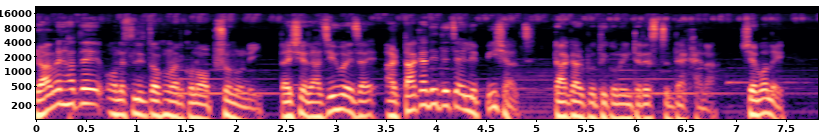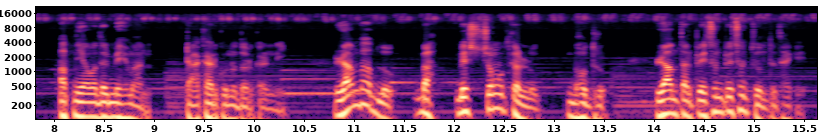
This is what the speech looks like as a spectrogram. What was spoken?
রামের হাতে অনেস্টলি তখন আর কোনো অপশনও নেই, তাই সে রাজি হয়ে যায়। আর টাকা দিতে চাইলে পিসাজ টাকার প্রতি কোনো ইন্টারেস্ট দেখায় না। সে বলে, আপনি আমাদের মেহমান, টাকার কোনো দরকার নেই। রাম ভাবলো, বাহ, বেশ চমৎকার লোক, ভদ্র। রাম তার পেছন পেছন চলতে থাকে।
